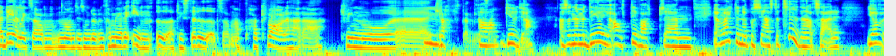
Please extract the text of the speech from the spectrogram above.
Är det liksom någonting som du vill ta med dig in i artisteriet sen? Att ha kvar det här äh, kvinnokraften? liksom? Ja, gud ja. Alltså, nej, men det har ju alltid varit... ehm, jag märkte nu på senaste tiden att så här, jag,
